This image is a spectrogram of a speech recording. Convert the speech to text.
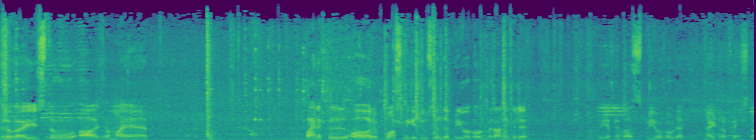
हेलो गाइस तो आज हम आए हैं पाइन और मौसमी के जूस के अंदर प्री वर्कआउट मिलाने के लिए। तो ये अपने पास प्री वर्कआउट है नाइट फ्लेक्स का।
